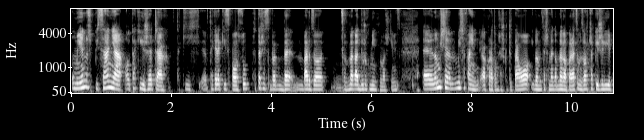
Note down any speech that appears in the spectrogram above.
umiejętność pisania o takich rzeczach w, takich, w taki lekki sposób, to też jest be, be, bardzo w mega dużych umiejętności, więc e, no mi się, mi się fajnie akurat tą książkę czytało i Wam też mega, mega polecam, zwłaszcza jeżeli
